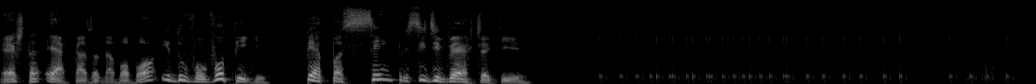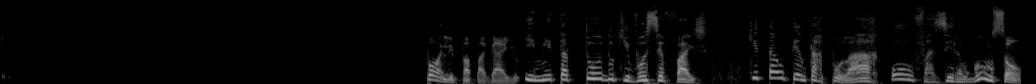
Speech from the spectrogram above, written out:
Esta é a casa da vovó e do vovô Pig. Peppa sempre se diverte aqui. Polly Papagaio imita tudo que você faz. Que tal tentar pular ou fazer algum som?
